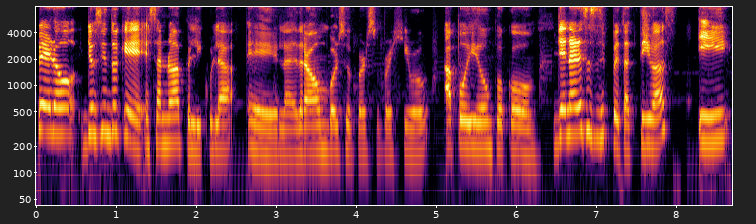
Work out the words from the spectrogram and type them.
Pero yo siento que esa nueva película, eh, la de Dragon Ball Super Super Hero, ha podido un poco llenar esas expectativas y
